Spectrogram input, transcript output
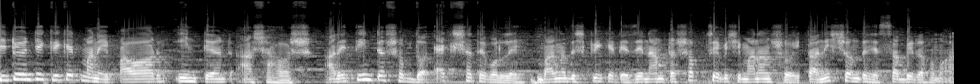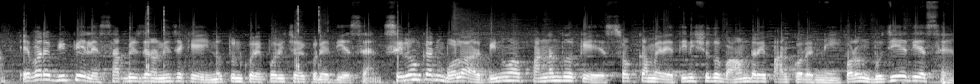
টি টোয়েন্টি ক্রিকেট মানে পাওয়ার ইন্টেন্ট আর সাহস। আর এই তিনটা শব্দ একসাথে বললে বাংলাদেশ ক্রিকেটে যে নামটা সবচেয়ে বেশি মানানসই, তা নিঃসন্দেহে সাব্বির রহমান। এবারে বিপিএল এ সাব্বির যেন নিজেকেই নতুন করে পরিচয় করে দিয়েছেন। শ্রীলঙ্কান বোলার বিনুয়া ফার্নান্দোকে ছক্কা মেরে তিনি শুধু বাউন্ডারি পার করেননি, বরং বুঝিয়ে দিয়েছেন,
